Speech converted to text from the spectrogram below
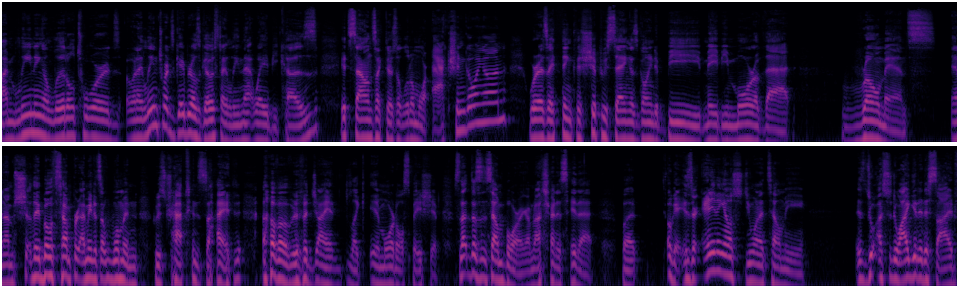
I'm leaning a little towards. When I lean towards Gabriel's Ghost, I lean that way because it sounds like there's a little more action going on. Whereas I think the ship who's saying is going to be maybe more of that romance. And I'm sure they both sound pretty. I mean, it's a woman who's trapped inside of a, of a giant, like, immortal spaceship. So that doesn't sound boring. I'm not trying to say that. But, okay, is there anything else you want to tell me? Is, do, so do I get to decide?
